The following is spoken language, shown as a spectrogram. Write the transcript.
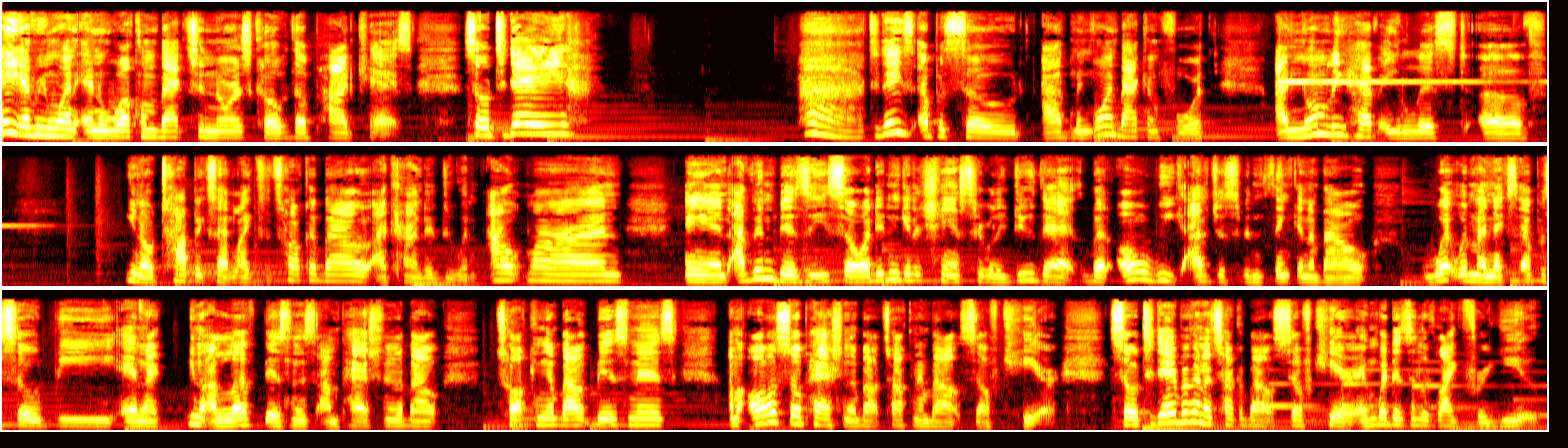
Hey everyone, and welcome back to Norris Cove, the podcast. So today, today's episode, I've been going back and forth. I normally have a list of, you know, topics I'd like to talk about. I kind of do an outline, and I've been busy, so I didn't get a chance to really do that. But all week, I've just been thinking about what would my next episode be, and like, you know, I love business. I'm passionate about talking about business. I'm also passionate about talking about self care. So today we're going to talk about self care and what does it look like for you.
